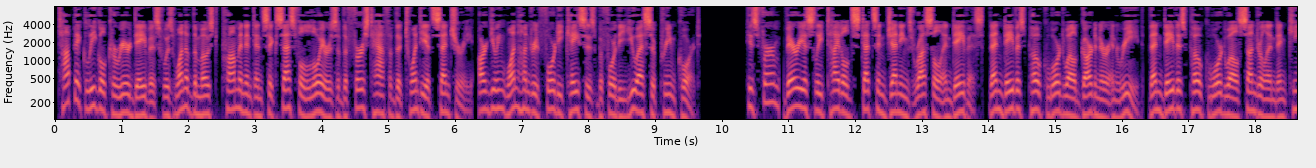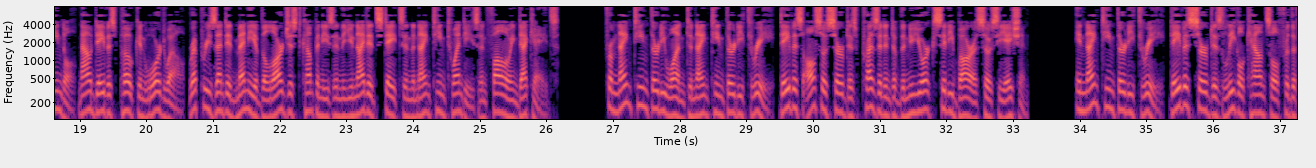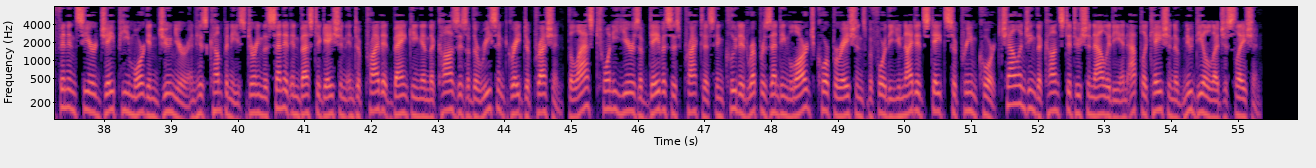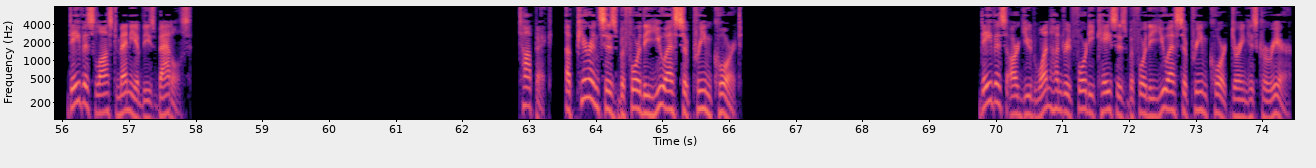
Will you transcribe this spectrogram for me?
Topic legal career Davis was one of the most prominent and successful lawyers of the first half of the 20th century, arguing 140 cases before the U.S. Supreme Court. His firm, variously titled Stetson Jennings Russell and Davis, then Davis Polk Wardwell Gardiner and Reed, then Davis Polk Wardwell Sunderland and Kiendl now Davis Polk and Wardwell, represented many of the largest companies in the United States in the 1920s and following decades. From 1931 to 1933, Davis also served as president of the New York City Bar Association. In 1933, Davis served as legal counsel for the financier J. P. Morgan, Jr. and his companies during the Senate investigation into private banking and the causes of the recent Great Depression. The last 20 years of Davis's practice included representing large corporations before the United States Supreme Court challenging the constitutionality and application of New Deal legislation. Davis lost many of these battles. Topic: Appearances before the U.S. Supreme Court Davis argued 140 cases before the U.S. Supreme Court during his career.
